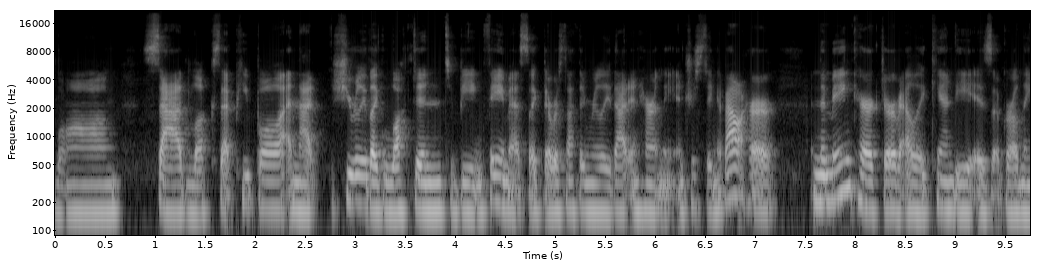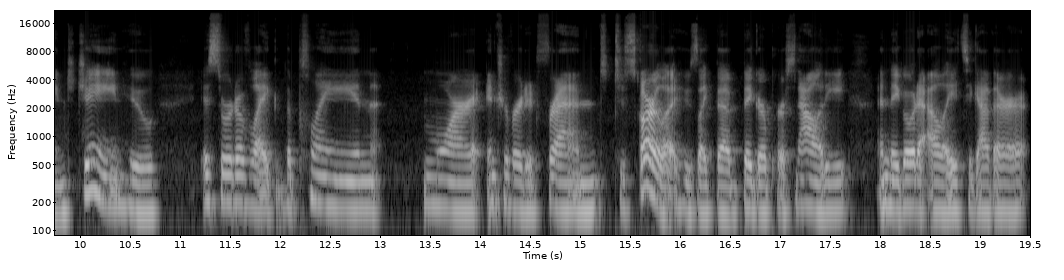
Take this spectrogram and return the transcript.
long sad looks at people and that she really like lucked into being famous like there was nothing really that inherently interesting about her and the main character of LA Candy is a girl named Jane who is sort of like the plain, more introverted friend to Scarlett, who's like the bigger personality. And they go to LA together.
